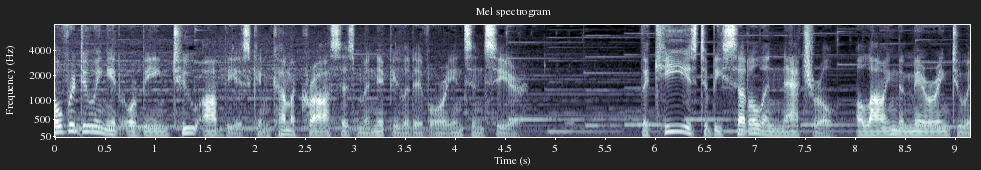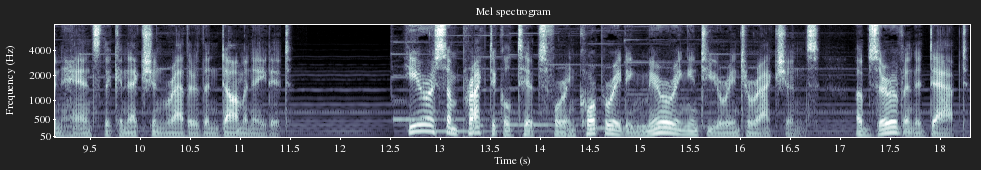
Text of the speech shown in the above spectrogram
Overdoing it or being too obvious can come across as manipulative or insincere. The key is to be subtle and natural, allowing the mirroring to enhance the connection rather than dominate it. Here are some practical tips for incorporating mirroring into your interactions. Observe and adapt.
